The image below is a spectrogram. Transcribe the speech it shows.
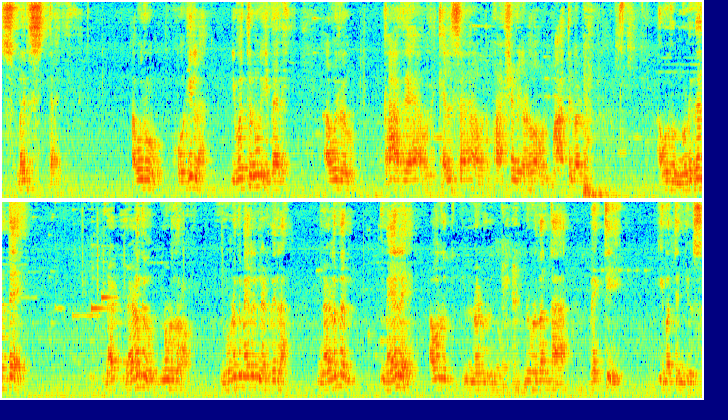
ಸ್ಮರಿಸ್ತಾ ಇದ್ದೀವಿ. ಅವರು ಹೋಗಿಲ್ಲ ಇವತ್ತೂ ಇದ್ದಾರೆ. ಅವರು ಕಾರ್ಯ, ಅವರ ಕೆಲಸ, ಅವರ ಭಾಷಣಗಳು, ಅವರ ಮಾತುಗಳು, ಅವರು ನುಡಿದಂತೆ ನಡೆದು ನುಡಿದ್ರು. ನುಡಿದ ಮೇಲೆ ನಡೆದಿಲ್ಲ. ನಡೆದ ಮೇಲೆ ಅವರು ನುಡಿದಂಥ ವ್ಯಕ್ತಿ ಇವತ್ತಿನ ದಿವಸ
